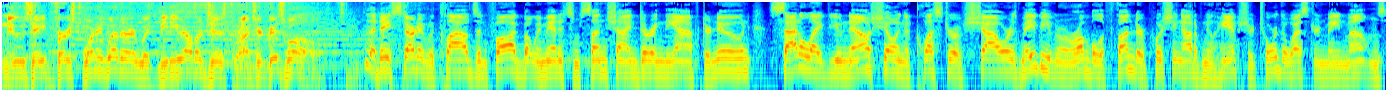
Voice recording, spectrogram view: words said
News 8 First 20 weather with meteorologist Roger Griswold. The day started with clouds and fog, but we managed some sunshine during the afternoon. Satellite view now showing a cluster of showers, maybe even a rumble of thunder pushing out of New Hampshire toward the western Maine mountains.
